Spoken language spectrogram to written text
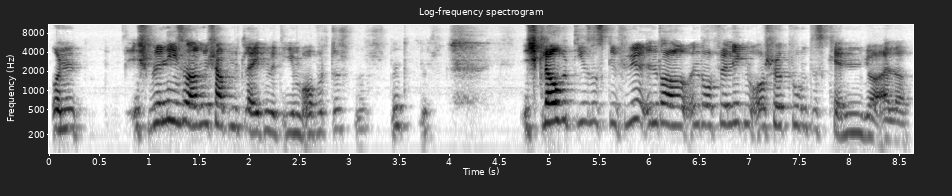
Und ich will nicht sagen, ich habe Mitleid mit ihm, aber das, das, das ich glaube, dieses Gefühl in der, in der völligen Erschöpfung, das kennen wir alle.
